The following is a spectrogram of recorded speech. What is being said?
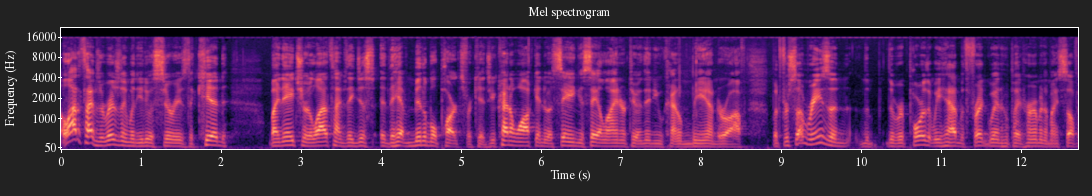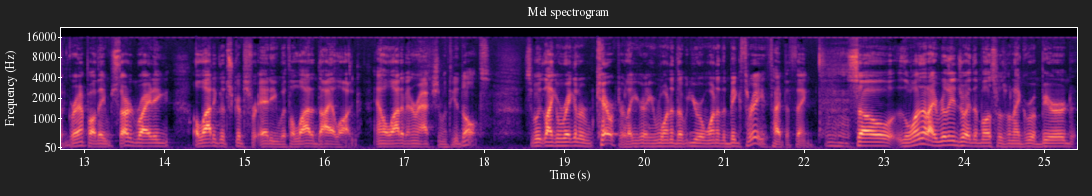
A lot of times, originally when you do a series, the kid by nature, a lot of times they just they have minimal parts for kids. You kind of walk into a scene, you say a line or two, and then you kind of meander off. But for some reason, the the rapport that we had with Fred Gwynne, who played Herman, and myself and Grandpa, they started writing a lot of good scripts for Eddie with a lot of dialogue and a lot of interaction with the adults. So like a regular character, like you're, you're one of the you're one of the big three type of thing. So the one that I really enjoyed the most was when I grew a beard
